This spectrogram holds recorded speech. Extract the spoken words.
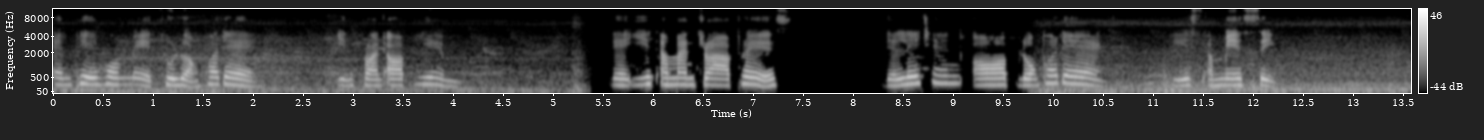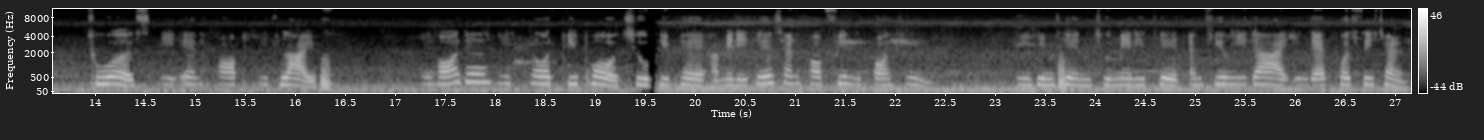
and pay homage to Luang Padang in front of him. There is a mantra place. The legend of Luang Po is amazing. Towards the end of his life, he ordered his old people to prepare a meditation coffin for him. He intended to meditate until he died in that position,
